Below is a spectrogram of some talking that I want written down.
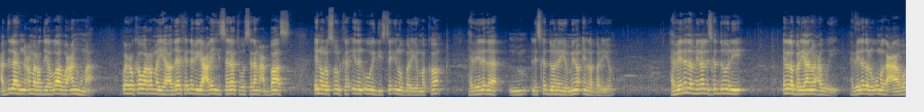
cabdillahi bni cumar radia allahu canhuma wuxuu ka waramayaa adeerka nebiga calayhi salaatu wasalaam cabaas inuu rasuulka idan u weydiistay inuu baryo mako habeenada laiska doonayo mino in la baryo habeenada mino laiska dooni in la baryaana waxa weeye. Habeenada lagu magacaabo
